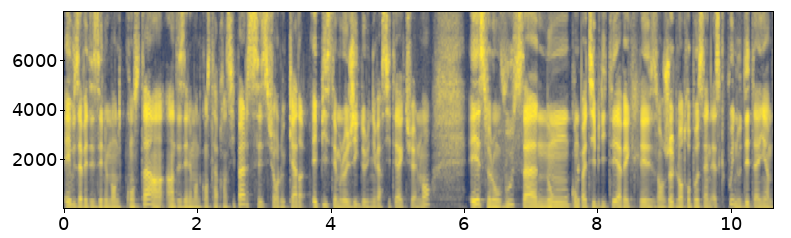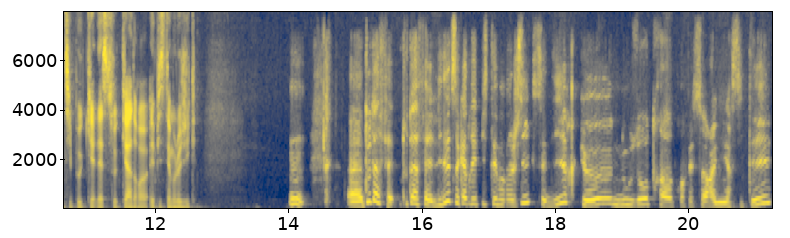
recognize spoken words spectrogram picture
Et vous avez des éléments de constat. Un, des éléments de constat principal, c'est sur le cadre épistémologique de l'université actuellement. Et selon vous, sa non-compatibilité avec les enjeux de l'Anthropocène. Est-ce que vous pouvez nous détailler un petit peu quel est ce cadre épistémologique? Hmm. euh, tout à fait, tout à fait. L'idée de ce cadre épistémologique, c'est de dire que nous autres euh, professeurs à l'université,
